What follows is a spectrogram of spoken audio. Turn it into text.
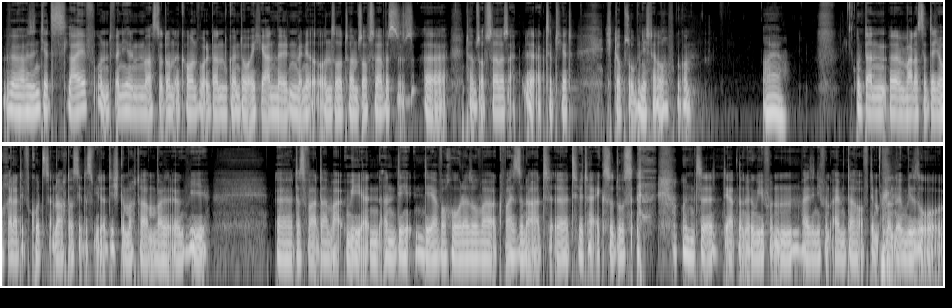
wir sind jetzt live und wenn ihr einen Mastodon-Account wollt, dann könnt ihr euch hier anmelden, wenn ihr unsere Terms of Service, äh, Terms of Service ak äh, akzeptiert. Ich glaube, so bin ich da drauf gekommen. Ah ja. Und dann äh, war das tatsächlich auch relativ kurz danach, dass sie das wieder dicht gemacht haben, weil irgendwie äh, das war, da war irgendwie an, an de, in der Woche oder so war quasi so eine Art äh, Twitter-Exodus. Und äh, der hat dann irgendwie von, weiß ich nicht, von einem Tag auf dem anderen irgendwie so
